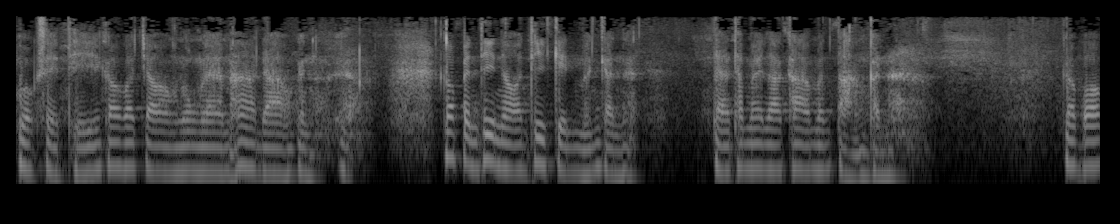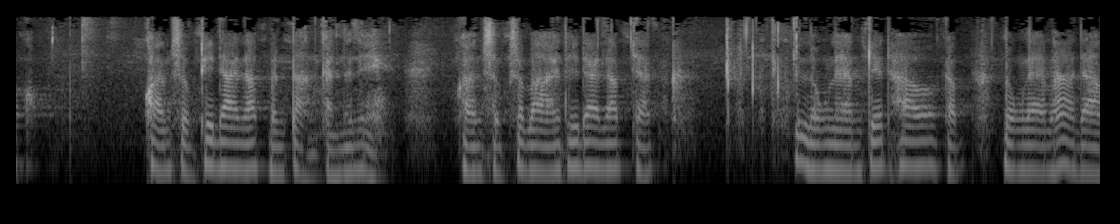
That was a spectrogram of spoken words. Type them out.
พวกเศรษฐีเขาก็จองโรงแรมห้าดาวกัน ก็เป็นที่นอนที่กินเหมือนกันนะ แต่ทำไมราคามันต่างกัน ก็เพราะความสุขที่ได้รับมันต่างกันนั่นเอง ความสุขสบายที่ได้รับจากโรงแรมเกสต์เฮาส์กับโรงแรมห้าดาว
